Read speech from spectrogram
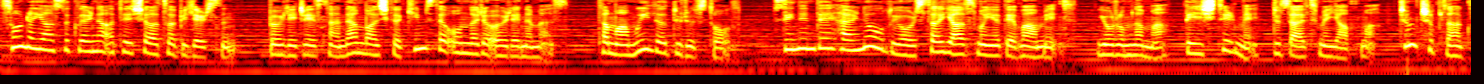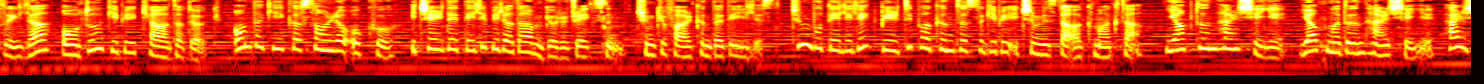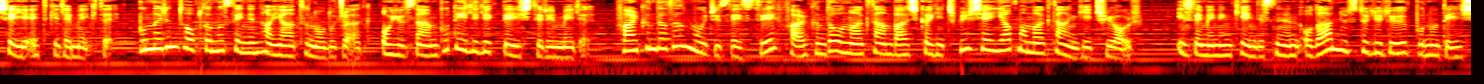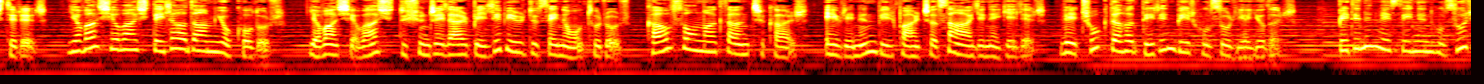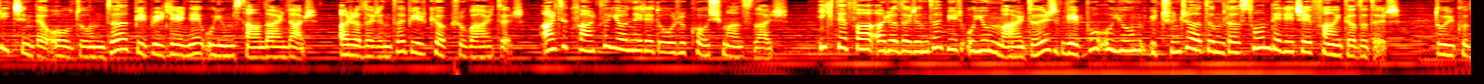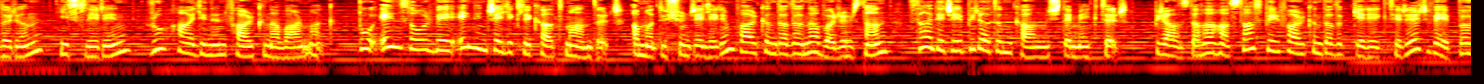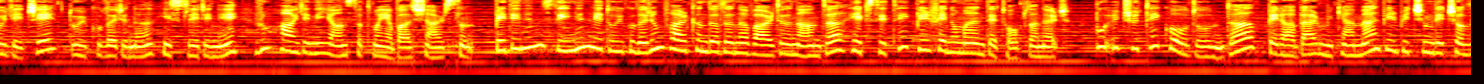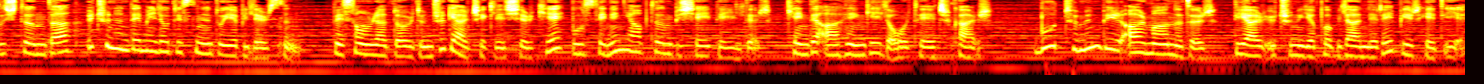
Sonra yazdıklarını ateşe atabilirsin. Böylece senden başka kimse onları öğrenemez. Tamamıyla dürüst ol. Zihninde her ne oluyorsa yazmaya devam et. Yorumlama, değiştirme, düzeltme yapma. Tüm çıplaklığıyla olduğu gibi kağıda dök. 10 dakika sonra oku. İçeride deli bir adam göreceksin. Çünkü farkında değiliz. Tüm bu delilik bir dip akıntısı gibi içimizde akmakta. Yaptığın her şeyi, yapmadığın her şeyi, her şeyi etkilemekte. Bunların toplamı senin hayatın olacak. O yüzden bu delilik değiştirilmeli. Farkındalığın mucizesi, farkında olmaktan başka hiçbir şey yapmamaktan geçiyor. İzlemenin kendisinin olağanüstülülüğü bunu değiştirir. Yavaş yavaş deli adam yok olur. Yavaş yavaş düşünceler belli bir düzene oturur. Kaos olmaktan çıkar. Evrenin bir parçası haline gelir ve çok daha derin bir huzur yayılır. Bedenin ve zihnin huzur içinde olduğunda birbirlerine uyum sağlarlar. Aralarında bir köprü vardır. Artık farklı yönlere doğru koşmazlar. İlk defa aralarında bir uyum vardır ve bu uyum üçüncü adımda son derece faydalıdır. Duyguların, hislerin, ruh halinin farkına varmak. Bu en zor ve en incelikli katmandır. Ama düşüncelerin farkındalığına varırsan sadece bir adım kalmış demektir. Biraz daha hassas bir farkındalık gerektirir ve böylece duygularını, hislerini, ruh halini yansıtmaya başlarsın. Bedenin, zihnin ve duyguların farkındalığına vardığın anda hepsi tek bir fenomende toplanır. Bu üçü tek olduğunda, beraber mükemmel bir biçimde çalıştığında üçünün de melodisini duyabilirsin. Ve sonra dördüncü gerçekleşir ki bu senin yaptığın bir şey değildir. Kendi ahengiyle ortaya çıkar. Bu tümün bir armağanıdır. Diğer üçünü yapabilenlere bir hediye.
